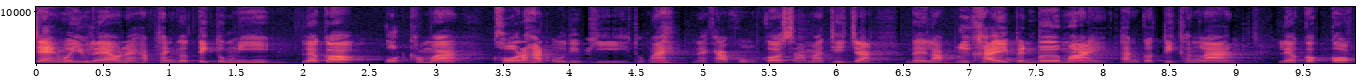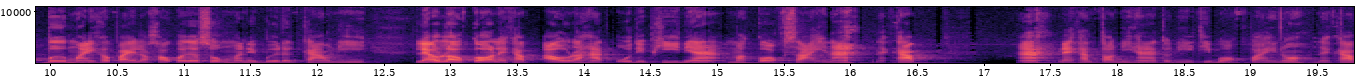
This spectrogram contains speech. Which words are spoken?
แจ้งไว้อยู่แล้วนะครับ ท่านก็ติ๊กตรงนี้ แล้วก็กดคำว่าขอรหัส OTP ถูกไหมนะครับผมก็สามารถที่จะได้รับหรือใครเป็นเบอร์ใหม่ ท่านก็ติ๊กข้างล่าง แล้วก็กรอกเบอร์ใหม่เข้าไป แล้วเขาก็จะส่งมาในเบอร์ดังกล่าวนี้ แล้วเราก็อะไรครับเอารหัส OTP เนี้ยมากรอกใส่นะนะครับอะในขั้นตอนที่ 5 ตัวนี้ที่บอกไปเนาะนะครับ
